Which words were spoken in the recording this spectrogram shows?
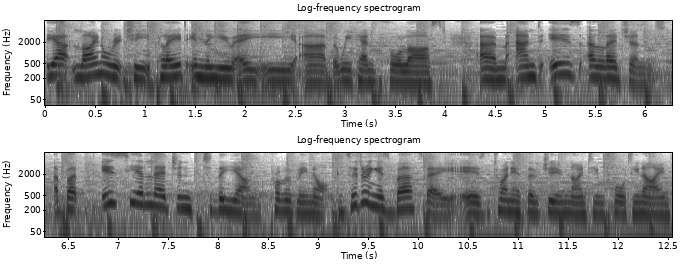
yeah, Lionel Richie played in the UAE uh, the weekend before last um, and is a legend. Uh, but is he a legend to the young? Probably not. Considering his birthday is the 20th of June 1949.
